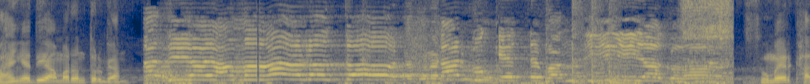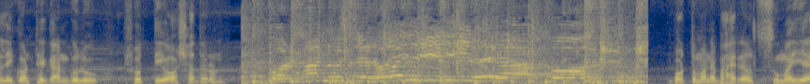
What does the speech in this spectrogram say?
ভাইঙ্গা দিয়ে আমার অন্তর গান। সুমাইয়ের খালি কণ্ঠে গানগুলো সত্যি অসাধারণ। বর্তমানে ভাইরাল সুমাইয়া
